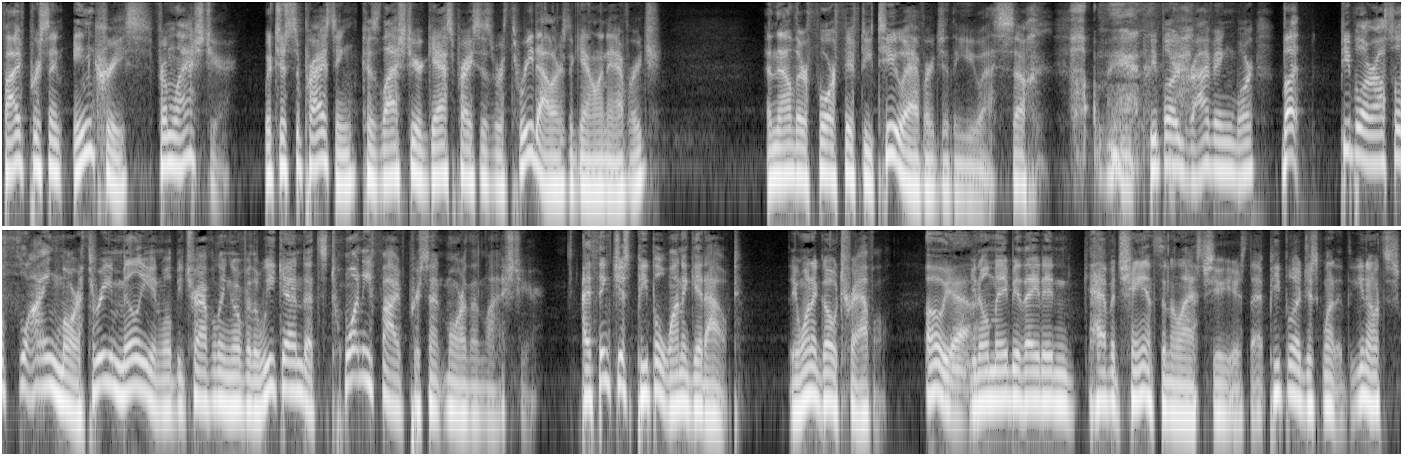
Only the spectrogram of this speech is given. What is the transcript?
5% increase from last year, which is surprising because last year gas prices were $3 a gallon average and now they're 452 average in the US. So oh, Man, people are driving more, but people are also flying more. 3 million will be traveling over the weekend. That's 25% more than last year. I think just people want to get out. They want to go travel. oh yeah. You know, maybe they didn't have a chance in the last few years. That people are just want, you know, it's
